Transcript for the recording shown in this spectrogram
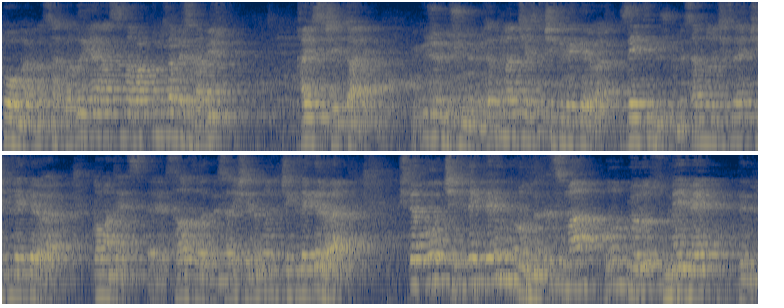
Tohumlarını sakladığı yer aslında baktığımızda mesela bir kayısı, şeftali, üzüm düşündüğümüzde bunların içerisinde çekirdekleri var. Zeytin düşünün mesela bunların içerisinde çekirdekleri var. Domates, e, salatalık mesela içlerinde bunların çekirdekleri var. İşte bu çekirdeklerin bulunduğu kısma unutmuyoruz meyve denir.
